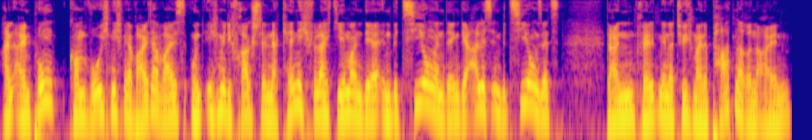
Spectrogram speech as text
an einen Punkt komme, wo ich nicht mehr weiter weiß und ich mir die Frage stelle, da kenne ich vielleicht jemanden, der in Beziehungen denkt, der alles in Beziehung setzt, dann fällt mir natürlich meine Partnerin ein,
